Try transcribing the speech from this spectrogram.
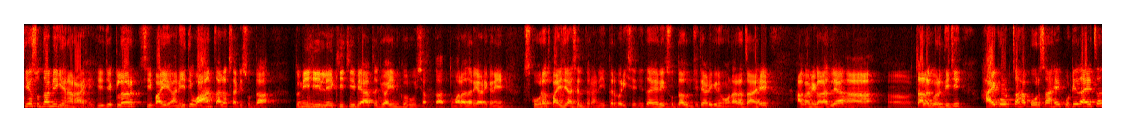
ते सुद्धा मी घेणार आहे. ही जी क्लर्क शिपाई आणि ती वाहन चालकसाठी सुद्धा तुम्ही ही लेखीची बॅच जॉईन करू शकता. तुम्हाला जर या ठिकाणी स्कोरच पाहिजे असेल तर आणि इतर परीक्षेची तयारी सुद्धा तुमची त्या ठिकाणी होणारच आहे. आगामी काळातल्या चालक भरतीची. हायकोर्टचा हा कोर्स आहे. कुठे जायचं?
